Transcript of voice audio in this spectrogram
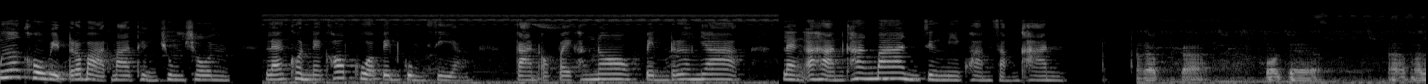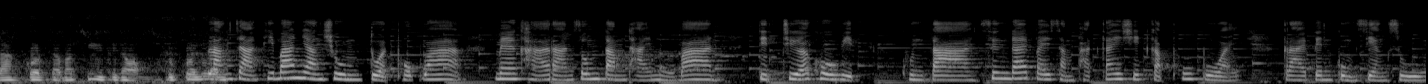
เมื่อโควิดระบาดมาถึงชุมชน และคนในครอบครัวเป็นกลุ่มเสี่ยง การออกไปข้างนอกเป็นเรื่องยาก แหล่งอาหารข้างบ้านจึงมีความสำคัญนะครับก็ขอแชร์อ่าพลังกดสามัคคีพี่น้องทุกคนร่วหลัมงจากที่บ้านยางชุมตรวจพบว่า แม่ค้าร้านส้มตำท้ายหมู่บ้าน ติดเชื้อโควิด คุณตาซึ่งได้ไปสัมผัสใกล้ชิดกับผู้ป่วย กลายเป็นกลุ่มเสี่ยงสูง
